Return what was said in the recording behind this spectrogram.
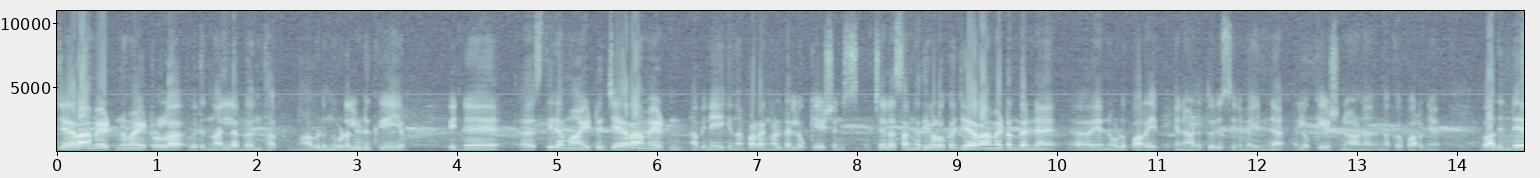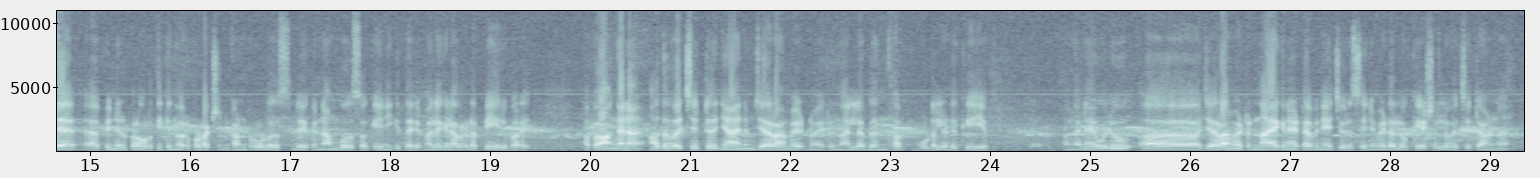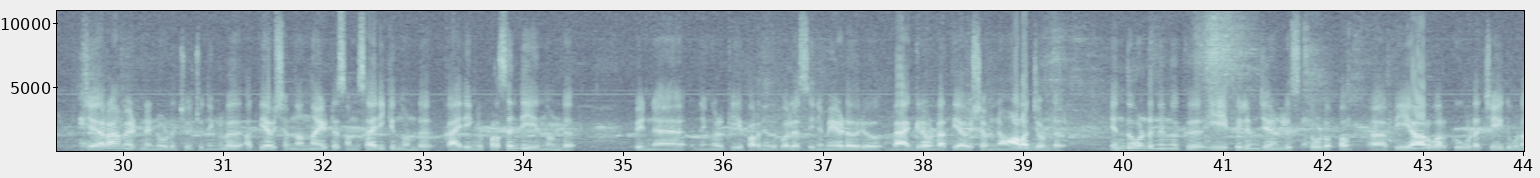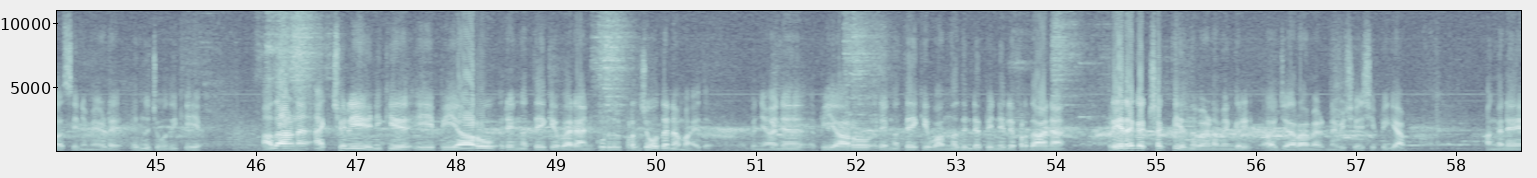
ജയറാമേട്ടനുമായിട്ടുള്ള ഒരു നല്ല ബന്ധം അവിടുന്ന് ഉടലെടുക്കുകയും പിന്നെ സ്ഥിരമായിട്ട് ജയറാമേട്ടൻ അഭിനയിക്കുന്ന പടങ്ങളുടെ ലൊക്കേഷൻസ് ചില സംഗതികളൊക്കെ ജയറാമേട്ടൻ തന്നെ എന്നോട് പറയും. ഇങ്ങനെ അടുത്തൊരു സിനിമ ഇന്ന ലൊക്കേഷനാണ് എന്നൊക്കെ പറഞ്ഞ്. അപ്പോൾ അതിന്റെ പിന്നിൽ പ്രവർത്തിക്കുന്ന ഒരു പ്രൊഡക്ഷൻ കൺട്രോളേഴ്സിന്റെയൊക്കെ നമ്പേഴ്സൊക്കെ എനിക്ക് തരും അല്ലെങ്കിൽ അവരുടെ പേര് പറയും. അപ്പോൾ അങ്ങനെ അത് വെച്ചിട്ട് ഞാനും ജയറാമേട്ടനുമായിട്ട് നല്ല ബന്ധം ഉടലെടുക്കുകയും അങ്ങനെ ഒരു ജയറാമേട്ടൻ നായകനായിട്ട് അഭിനയിച്ച ഒരു സിനിമയുടെ ലൊക്കേഷനിൽ വെച്ചിട്ടാണ് ജയറാമേട്ടൻ എന്നോട് ചോദിച്ചു നിങ്ങൾ അത്യാവശ്യം നന്നായിട്ട് സംസാരിക്കുന്നുണ്ട് കാര്യങ്ങൾ പ്രസന്റ് ചെയ്യുന്നുണ്ട്. പിന്നെ നിങ്ങൾക്ക് ഈ പറഞ്ഞതുപോലെ സിനിമയുടെ ഒരു ബാക്ക്ഗ്രൗണ്ട് അത്യാവശ്യം നോളജ് ഉണ്ട്. എന്തുകൊണ്ട് നിങ്ങൾക്ക് ഈ ഫിലിം ജേർണലിസ്റ്റോടൊപ്പം പി ആർ വർക്ക് കൂടെ ചെയ്തുകൂടാ സിനിമയുടെ? എന്ന് ചോദിക്കുകയും അതാണ് ആക്ച്വലി എനിക്ക് ഈ പി ആർ ഒ രംഗത്തേക്ക് വരാൻ കൂടുതൽ പ്രചോദനമായത്. അപ്പം ഞാൻ പി ആർ ഒ രംഗത്തേക്ക് വന്നതിന്റെ പിന്നിൽ പ്രധാന പ്രേരകശക്തി എന്ന് വേണമെങ്കിൽ ജയറാമേട്ടനെ വിശേഷിപ്പിക്കാം. അങ്ങനെ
